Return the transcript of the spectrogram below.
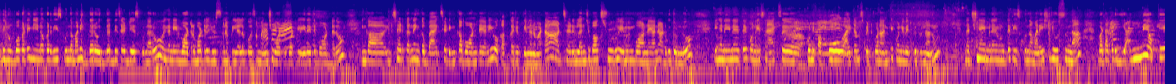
ఇది నువ్వు ఒకటి నేను ఒకటి తీసుకుందామని ఇద్దరు ఇద్దరు డిసైడ్ చేసుకున్నారు. ఇంకా నేను వాటర్ బాటిల్ చూస్తున్న పిల్లల కోసం మంచి వాటర్ బాటిల్ ఏదైతే బాగుంటుందో ఇంకా ఇటు సైడ్ కన్నా ఇంకా బ్యాక్ సైడ్ ఇంకా బాగుంటాయని ఒక అక్క చెప్పింది అనమాట అటు సైడ్ లంచ్ బాక్స్ చూడు ఏమేమి బాగున్నాయని అడుగుతుండు. ఇంకా నేనైతే కొన్ని స్నాక్స్ కొన్ని పప్పు ఐటమ్స్ పెట్టుకోవడానికి కొన్ని వెతుకుతున్నాను. నచ్చిన ఏమైనా ఉంటే తీసుకుందాం అనేసి చూస్తున్నా. బట్ అక్కడ అన్నీ ఒకే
